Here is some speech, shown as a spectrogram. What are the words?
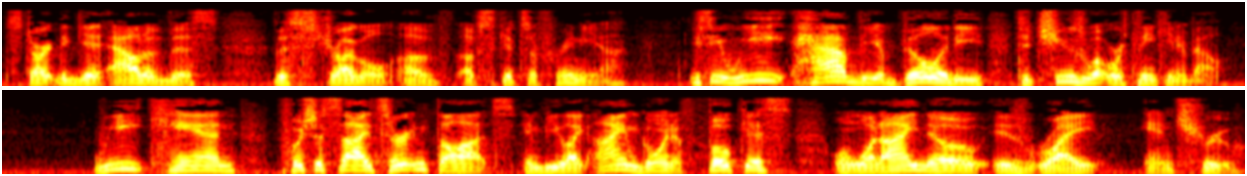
start to get out of this, this struggle of, of schizophrenia. You see, we have the ability to choose what we're thinking about. We can push aside certain thoughts and be like, I am going to focus on what I know is right and true.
